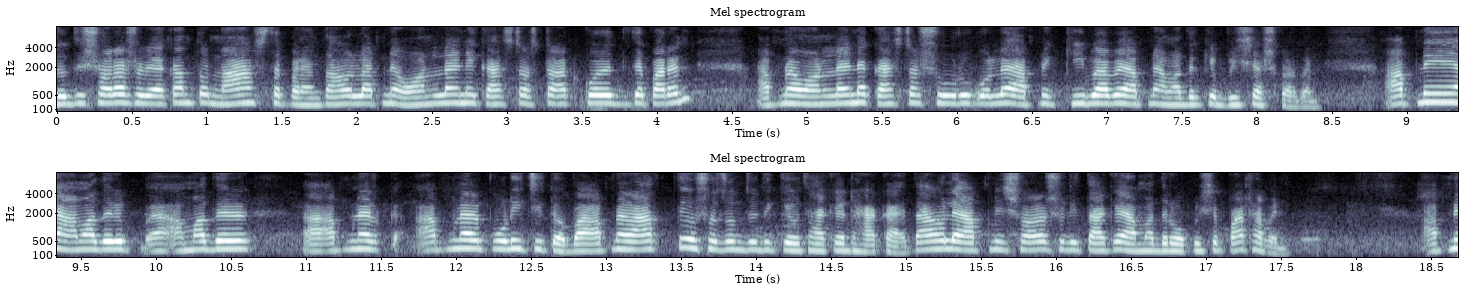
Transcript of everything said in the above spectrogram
যদি সরাসরি একান্ত না আসতে পারেন, তাহলে আপনি অনলাইনে কাজটা স্টার্ট করে দিতে পারেন। আপনার অনলাইনে কাজটা শুরু করলে আপনি কীভাবে আপনি আমাদেরকে বিশ্বাস করবেন? আপনি আমাদের আমাদের আপনার আপনার পরিচিত বা আপনার আত্মীয় স্বজন যদি কেউ থাকে ঢাকায়, তাহলে আপনি সরাসরি তাকে আমাদের অফিসে পাঠাবেন। আপনি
